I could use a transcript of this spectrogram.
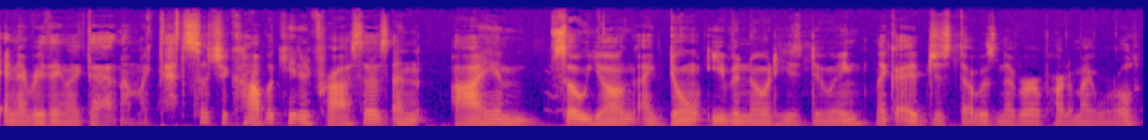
and everything like that. And I'm like, that's such a complicated process. And I am so young, I don't even know what he's doing. Like I just that was never a part of my world.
